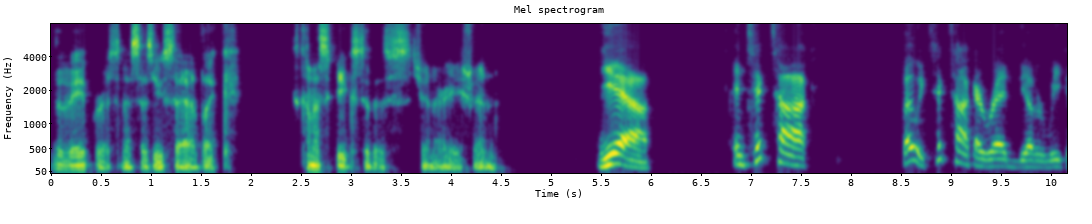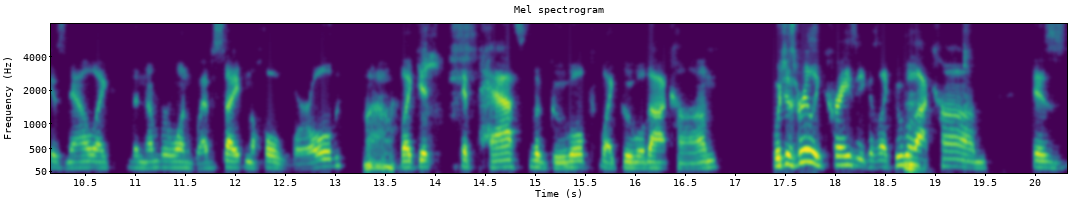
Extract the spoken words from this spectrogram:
the vaporousness, as you said, like it kind of speaks to this generation. Yeah, and TikTok. By the way, TikTok I read the other week is now like the number one website in the whole world. Wow. Like it it passed the Google like Google.com, which is really crazy because like. Google.com is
